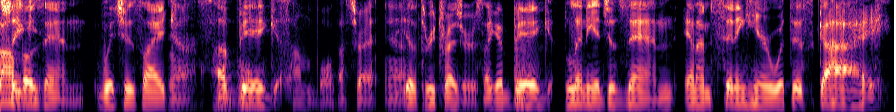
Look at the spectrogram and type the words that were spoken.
actually- Sambo Zen, which is like yeah, Sambo, big- Sambo. That's right. Yeah. you know, three treasures, like a big lineage of Zen. And I'm sitting here with this guy,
